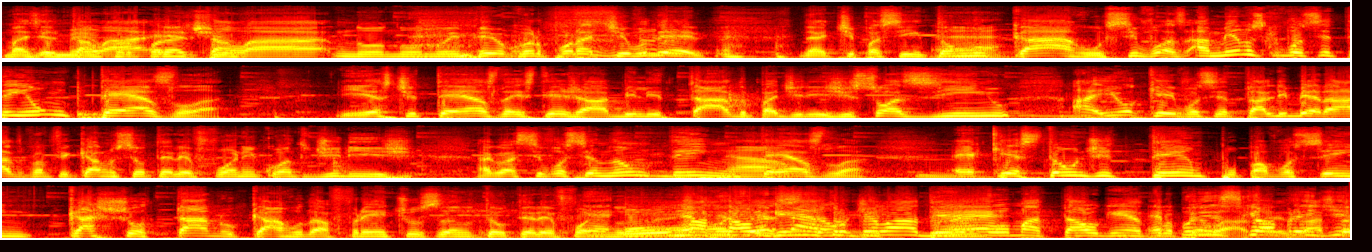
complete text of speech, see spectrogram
mas ele tá e-mail lá, ele tá lá no, no, no e-mail corporativo dele. Né? Tipo assim, então no carro, se você, a menos que você tenha um Tesla e este Tesla esteja habilitado para dirigir sozinho, aí ok, você tá liberado para ficar no seu telefone enquanto dirige. Agora, se você não tem um Tesla, é questão de tempo para você encaixotar no carro da frente usando o teu telefone no ou é matar alguém de atropelado, tempo, né? Ou matar alguém É atropelado. por isso que eu aprendi, eu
